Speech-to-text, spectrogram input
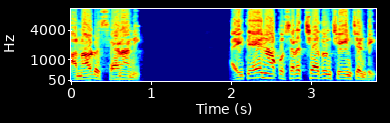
అన్నాడు సేనాని. అయితే నాకు శిరచ్ఛేదం చేయించండి.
